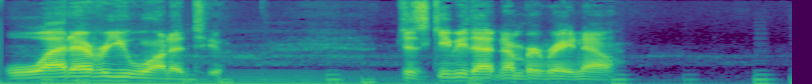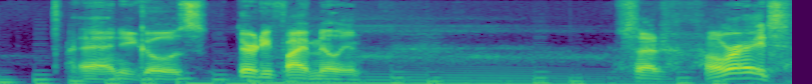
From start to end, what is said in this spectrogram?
whatever you wanted to, just give me that number right now. And he goes, 35 million. I said, all right.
